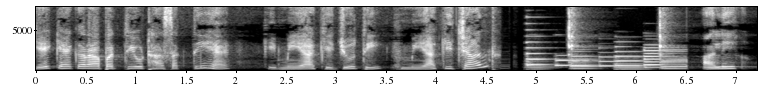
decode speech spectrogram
ये कहकर आपत्ति उठा सकती हैं कि मियाँ की जूती मियाँ की चाँद? आलेख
